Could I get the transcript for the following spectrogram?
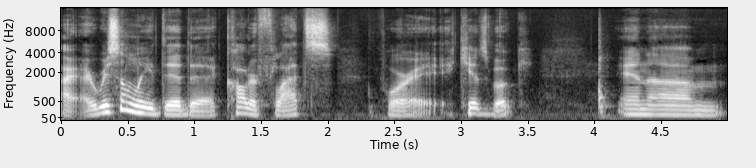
I, I recently did uh, color flats for a kid's book. And um,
